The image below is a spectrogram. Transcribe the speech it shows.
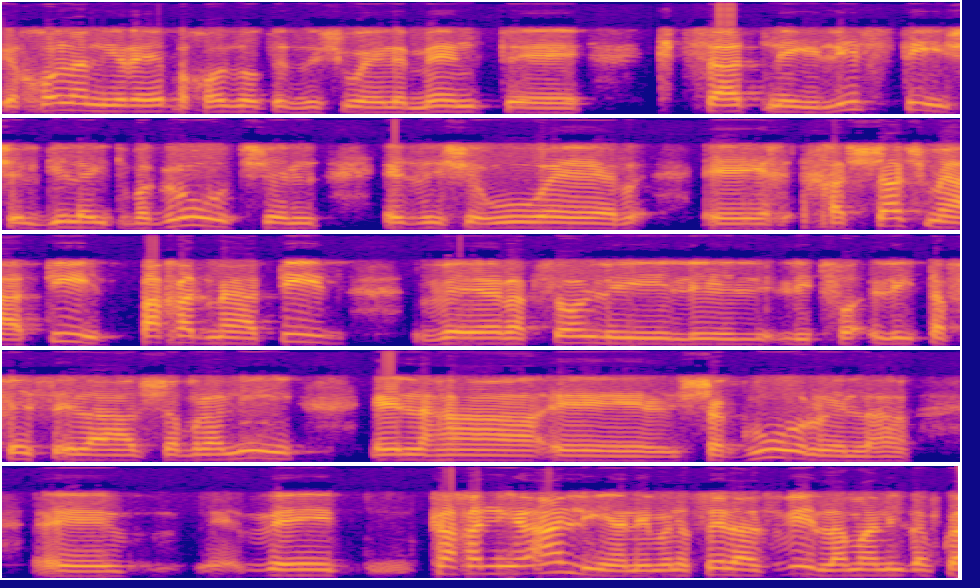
ככל הנראה בכל זאת איזשהו אלמנט אה, קצת ניהיליסטי של גיל ההתבגרות, של איזשהו אה, אה, חשש מהעתיד, פחד מהעתיד. ורצון להיתפס אל השמרני, אל השגור, אל ה... אה, וככה נראה לי, אני מנסה להסביר למה אני דווקא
